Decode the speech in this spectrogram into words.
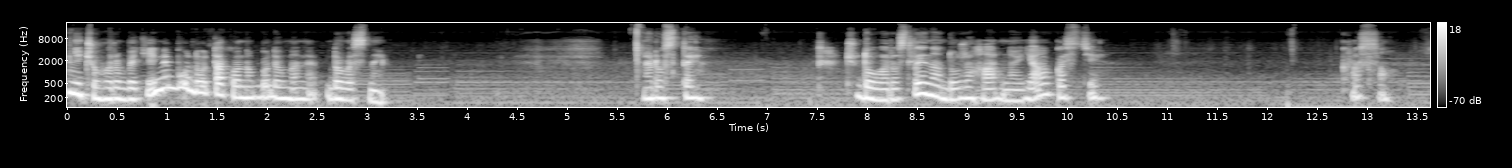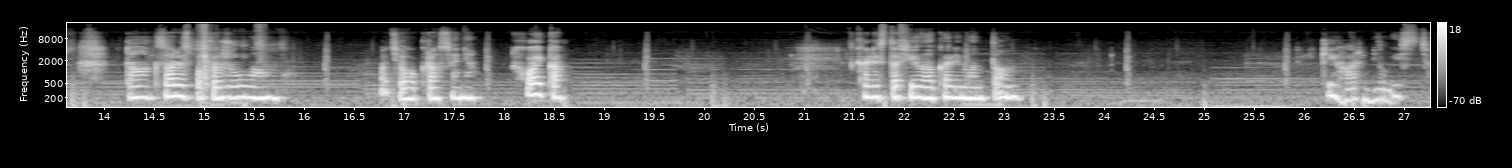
нічого робити їй не буду. Так вона буде в мене до весни. Рости. Чудова рослина, дуже гарної якості. Краса. Так, зараз покажу вам оцього красення. Хойка. Калістофіла калімантан. Які гарні листя.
